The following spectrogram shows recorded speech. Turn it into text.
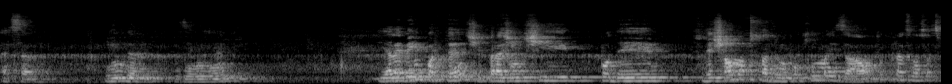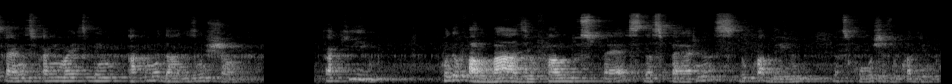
essa linda desenha e ela é bem importante para a gente poder deixar o nosso quadril um pouquinho mais alto para as nossas pernas ficarem mais bem acomodadas no chão. Aqui, quando eu falo base, eu falo dos pés, das pernas, do quadril, das coxas do quadril.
